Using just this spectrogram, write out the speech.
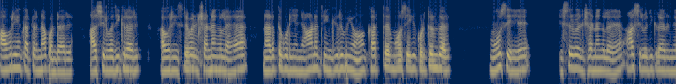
அவரையும் கர்த்தர் என்ன பண்றாரு? ஆசீர்வதிக்கிறாரு. அவர் இஸ்ரேல் ஜனங்களை நடத்தக்கூடிய ஞானத்தையும் கிருபியும் கர்த்தர் மோசைக்கு கொடுத்திருந்தாரு. மோசே இஸ்ரேல் ஜனங்களை ஆசீர்வதிக்கிறாருங்க.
